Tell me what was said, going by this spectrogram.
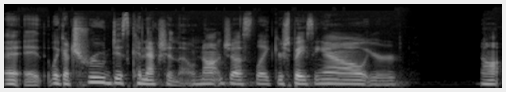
It- it- like a true disconnection, though, not just like you're spacing out, you're not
